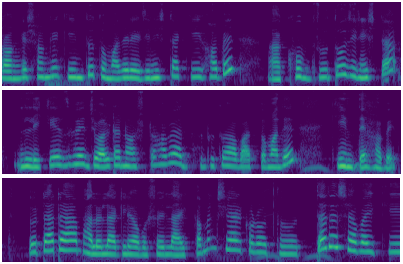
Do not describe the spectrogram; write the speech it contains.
সঙ্গে সঙ্গে কিন্তু তোমাদের এই জিনিসটা কি হবে? খুব দ্রুত জিনিসটা লিকেজ হয়ে জলটা নষ্ট হবে আর দ্রুত আবার তোমাদের কিনতে হবে। তো টাটা, ভালো লাগলে অবশ্যই লাইক কমেন্ট শেয়ার করো তো। টাটা সবাইকে।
